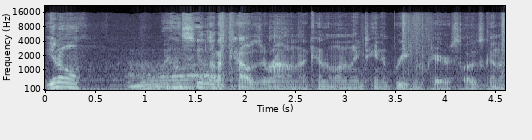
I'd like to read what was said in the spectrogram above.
you know, I don't see a lot of cows around. I kind of want to maintain a breeding pair, so I was gonna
